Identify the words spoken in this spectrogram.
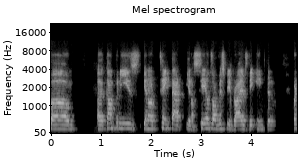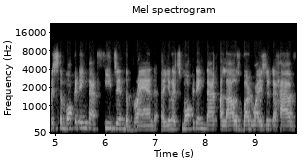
um, uh, companies, you know, think that you know sales obviously drives the engine, but it's the marketing that feeds in the brand. Uh, you know, it's marketing that allows Budweiser to have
